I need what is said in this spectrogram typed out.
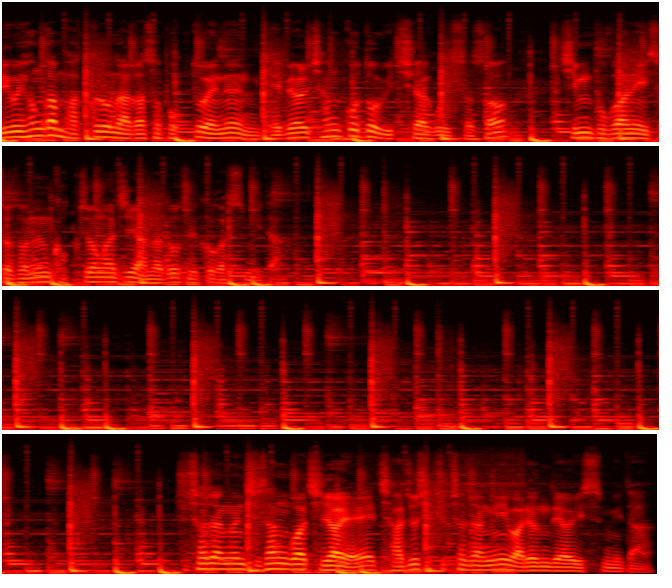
그리고 현관 밖으로 나가서 복도에는 개별 창고도 위치하고 있어서 짐 보관에 있어서는 걱정하지 않아도 될 것 같습니다. 주차장은 지상과 지하에 자주식 주차장이 마련되어 있습니다.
